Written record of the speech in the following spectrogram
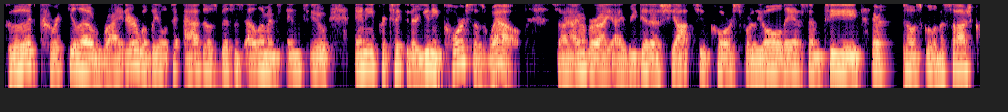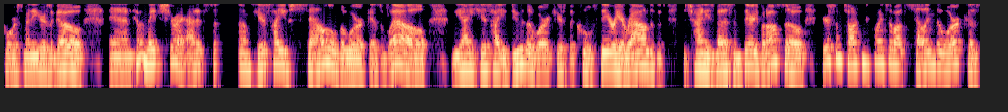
good curricula writer will be able to add those business elements into any particular unique course as well. So I, I remember I, I, redid a shiatsu course for the old ASMT Arizona School of Massage course many years ago and kind of made sure I added some um, here's how you sell the work as well. Yeah, here's how you do the work. Here's the cool theory around the, the Chinese medicine theory, but also here's some talking points about selling the work because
